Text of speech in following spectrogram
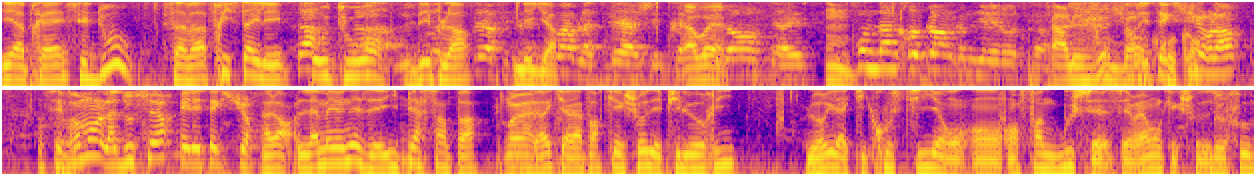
Et après, C'est doux. ça va freestyler autour des plats, les gars. C'est très Ah ouais. fondant, c'est fondant croquant comme dirait l'autre. Ah, le jeu sur les croquant. textures là, c'est vraiment la douceur et les textures. Alors, la mayonnaise est hyper sympa. Ouais. C'est vrai qu'elle apporte quelque chose. Et puis le riz, le riz là qui croustille en, en- en fin de bouche, c'est c'est vraiment quelque chose. De fou.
